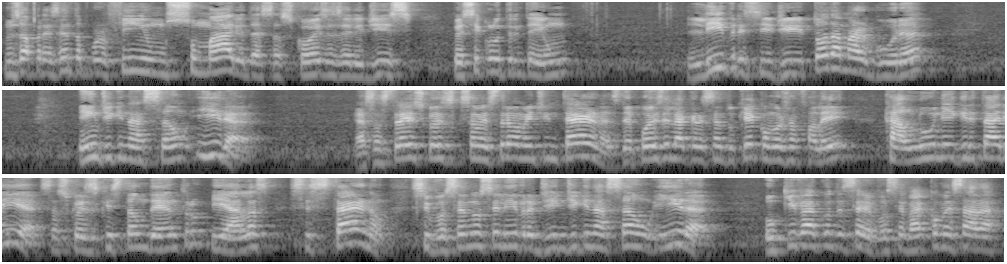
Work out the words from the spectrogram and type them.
nos apresenta por fim um sumário dessas coisas. Ele diz, versículo 31, livre-se de toda amargura, indignação, ira. Essas três coisas que são extremamente internas. Depois ele acrescenta o quê? Como eu já falei, calúnia e gritaria, essas coisas que estão dentro e elas se externam. Se você não se livra de indignação, ira, o que vai acontecer? Você vai começar a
